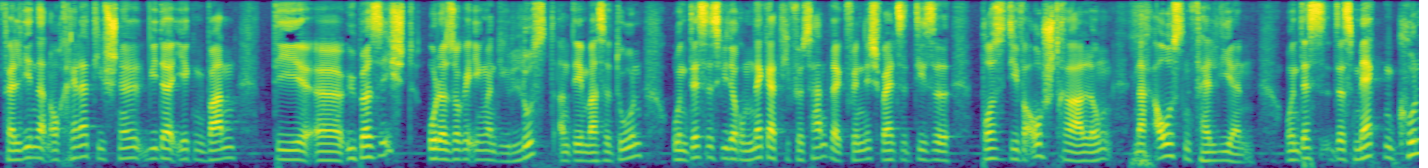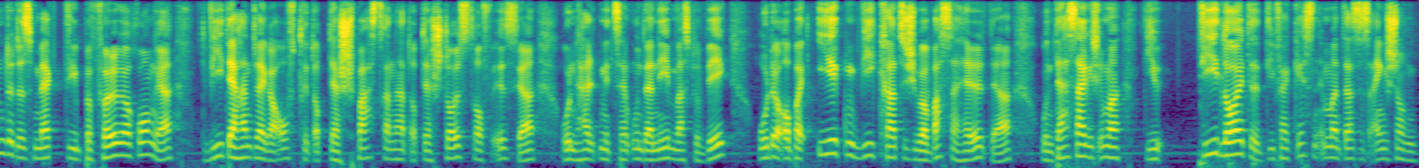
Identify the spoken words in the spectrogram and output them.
verlieren dann auch relativ schnell wieder irgendwann die äh, Übersicht oder sogar irgendwann die Lust an dem, was sie tun. Und das ist wiederum negativ fürs Handwerk, finde ich, weil sie diese positive Ausstrahlung nach außen verlieren. Und das, das merkt ein Kunde, das merkt die Bevölkerung, ja, wie der Handwerker auftritt, ob der Spaß dran hat, ob der stolz drauf ist, ja, und halt mit seinem Unternehmen was bewegt oder ob er irgendwie gerade sich über Wasser hält, ja. Und da sage ich immer, die die Leute, die vergessen immer, dass es eigentlich noch einen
